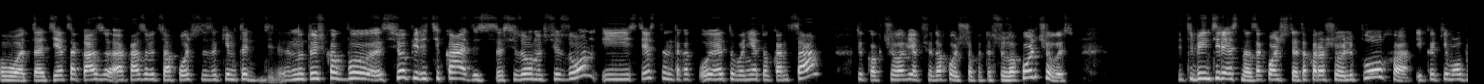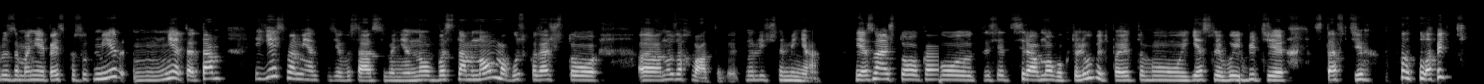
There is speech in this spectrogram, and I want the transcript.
вот, отец оказ- оказывается охотится за каким-то, ну, то есть как бы все перетекает из сезона в сезон, и, естественно, так как у этого нету конца, ты как человек всегда хочешь, чтобы это все закончилось, и тебе интересно, закончится это хорошо или плохо, и каким образом они опять спасут мир. Нет, а там есть момент, где высасывание, но в основном могу сказать, что э, оно захватывает, ну, лично меня. Я знаю, что как бы, то есть, этот сериал много кто любит, поэтому если вы любите, ставьте лайки,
